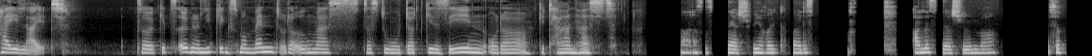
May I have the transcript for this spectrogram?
Highlight? So, gibt's irgendeinen Lieblingsmoment oder irgendwas, das du dort gesehen oder getan hast? Oh, das ist sehr schwierig, weil das alles sehr schön war. Ich habe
